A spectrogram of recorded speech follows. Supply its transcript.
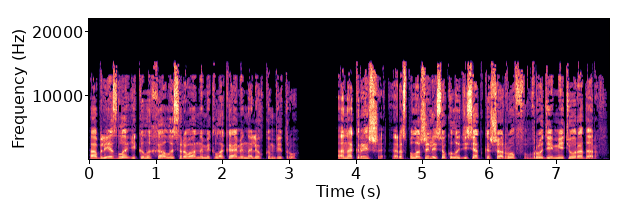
облезла и колыхалась рваными клоками на легком ветру. А на крыше расположились около десятка шаров вроде метеорадаров.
